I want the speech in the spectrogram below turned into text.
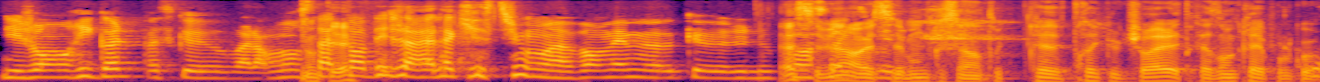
les gens rigolent parce que voilà, on s'attend déjà à la question avant même que le Ah, c'est bien, ouais, c'est bon que c'est un truc très très culturel et très ancré pour le coup.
